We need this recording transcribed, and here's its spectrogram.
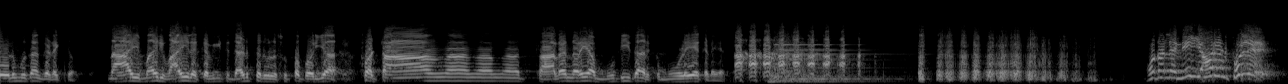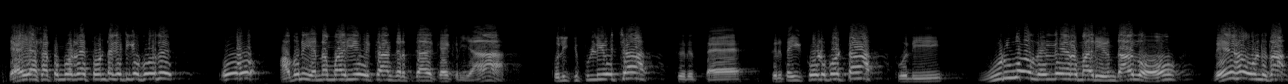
எலும்பு தான் கிடைக்கும். நாய் மாதிரி வாயில கவிக்கிட்டு நடுத்தருவுல சுத்த போறியா? தலை நிறைய முடிதான் இருக்கு. மூளையே கிடையாது. முதல்ல நீ யாருன்னு சொல்லு. ஏயா சத்தம் போடுற? தொண்டை கட்டிக்க போகுது. ஓ அவனும் என்ன மாதிரியே இருக்காங்கிறதுக்காக கேக்குறியா? புலிக்கு புள்ளி வச்சா சிறுத்தை. சிறுத்தைக்கு கோடு போட்டா புலி. உருவம் வெவ்வேறு மாதிரி இருந்தாலும் வேகம் ஒண்ணுதான்.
